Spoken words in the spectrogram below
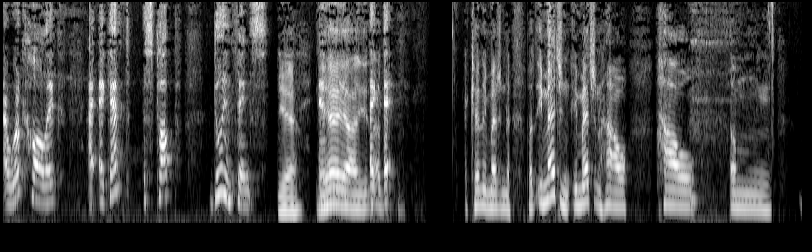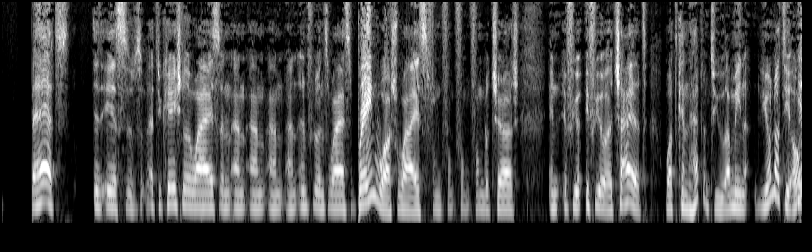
a workaholic. I, I can't stop doing things. yeah, And yeah, yeah. I, I- I, can imagine that. But imagine, imagine how how um, bad is educational wise and and and and, and influence wise, brainwash wise from, from from from the church. And if you if you're a child, what can happen to you? I mean, you're not the only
